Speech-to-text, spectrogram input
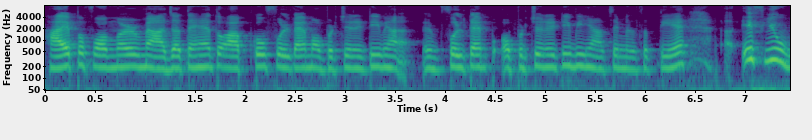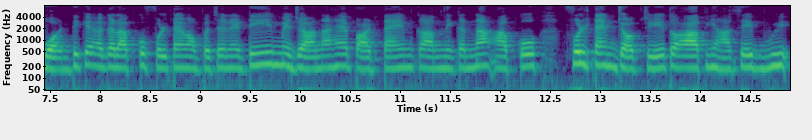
हाई परफॉर्मर में आ जाते हैं तो आपको फुल टाइम अपॉर्चुनिटी भी फुल टाइम अपॉर्चुनिटी भी यहाँ से मिल सकती है। इफ़ यू वांट ठीक है? अगर आपको फुल टाइम अपॉर्चुनिटी में जाना है पार्ट टाइम काम नहीं करना, आपको फुल टाइम जॉब चाहिए तो आप यहाँ से भी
